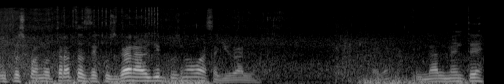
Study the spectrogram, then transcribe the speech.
Y pues cuando tratas de juzgar a alguien, pues no vas a ayudarlo. Finalmente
